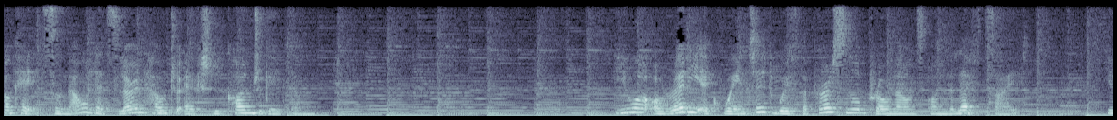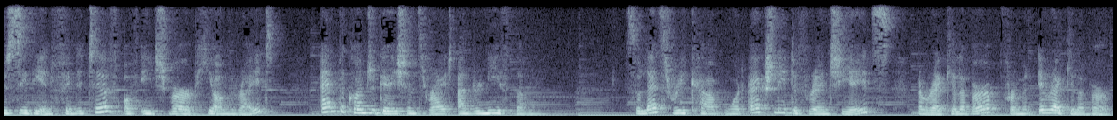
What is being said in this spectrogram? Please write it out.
Okay, so now let's learn how to actually conjugate them you are already acquainted with the personal pronouns on the left side. You see the infinitive of each verb here on the right and the conjugations right underneath them. So let's recap what actually differentiates a regular verb from an irregular verb.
